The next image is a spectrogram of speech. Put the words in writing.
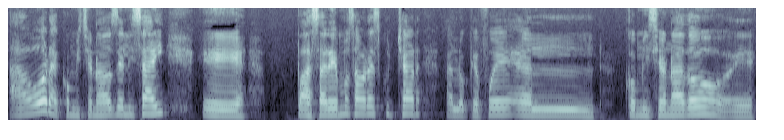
ahora comisionados del ISAI. Eh, pasaremos ahora a escuchar a lo que fue el comisionado eh,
